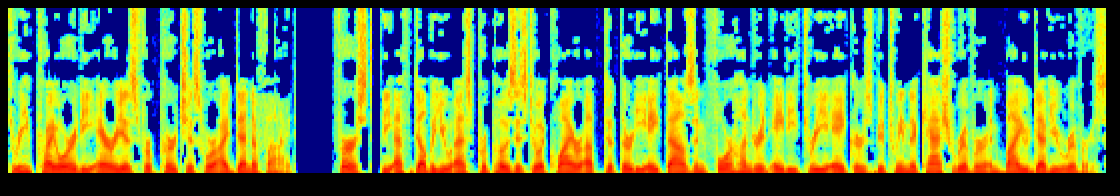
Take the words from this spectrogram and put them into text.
Three priority areas for purchase were identified. First, the FWS proposes to acquire up to 38,483 acres between the Cache River and Bayou de View rivers.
